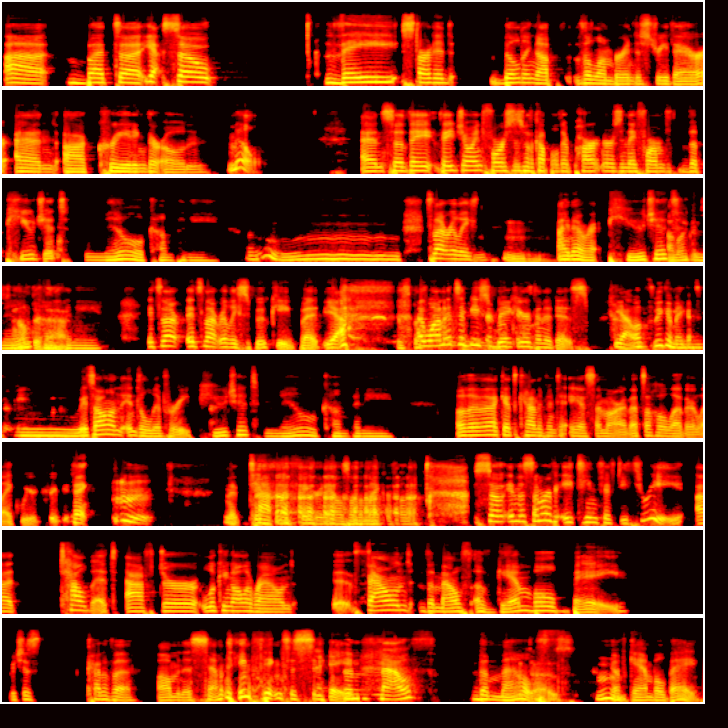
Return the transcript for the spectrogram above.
Uh, but uh, yeah, so they started building up the lumber industry there and uh, creating their own mill. And so they they joined forces with a couple of their partners and they formed the Puget Mill Company. Ooh, it's not really. Mm. I know, right? Puget like the Mill sound of that. Company. It's not. It's not really spooky, but yeah. I want it to be spookier than it is. Yeah, let's we can make it spooky. Ooh, it's all in, in delivery. Puget Mill Company. Although that gets kind of into ASMR. That's a whole other like weird, creepy thing. I'm gonna tap my fingernails on the microphone. So, in the summer of 1853, uh, Talbot, after looking all around, uh, found the mouth of Gamble Bay, which is kind of a ominous sounding thing to say. The mouth. the mouth does. Mm. of Gamble Bay.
